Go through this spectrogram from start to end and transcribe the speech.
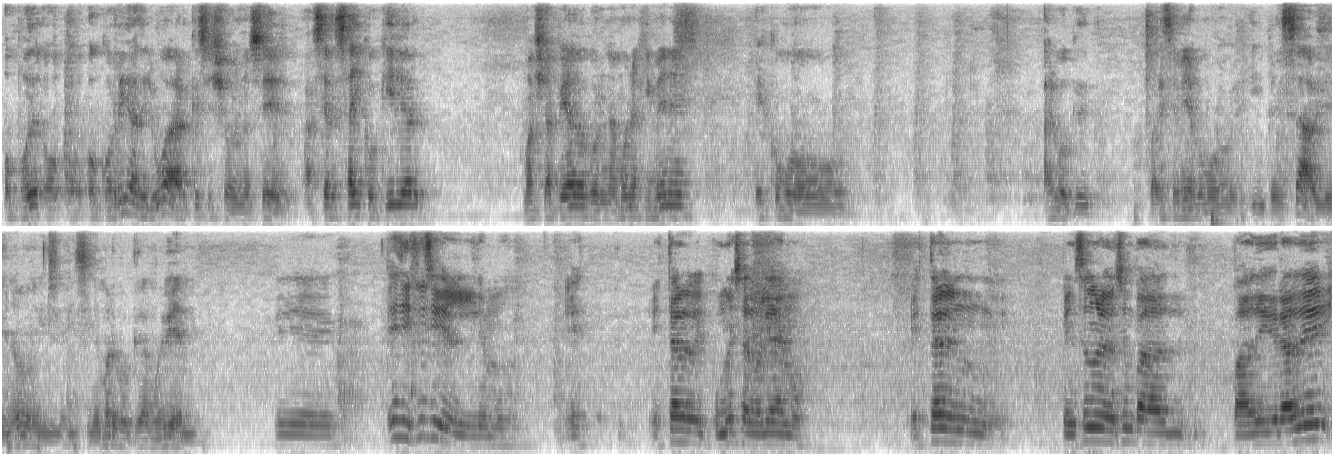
o, poder- o- o- o corridas de lugar, qué sé yo, no sé, hacer Psycho Killer mayapeado con la Mona Jiménez es como algo que parece medio como impensable, ¿no? Y, Sí. y sin embargo queda muy bien. Eh, es difícil digamos, es- estar como esa dualidad, digamos, estar en- pensando en una canción para, para degradé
